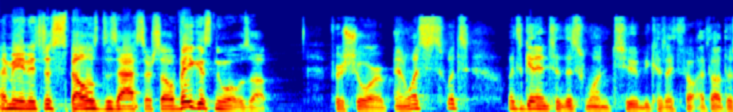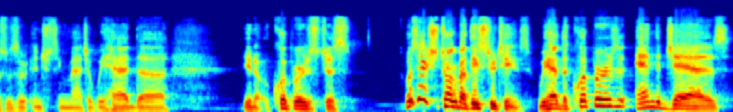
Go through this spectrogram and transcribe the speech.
I mean, it just spells disaster. So Vegas knew what was up. for sure. And let's let's let's get into this one too because I thought I thought this was an interesting matchup. We had uh, you know Clippers just. Let's actually talk about these two teams. We had the Clippers and the Jazz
